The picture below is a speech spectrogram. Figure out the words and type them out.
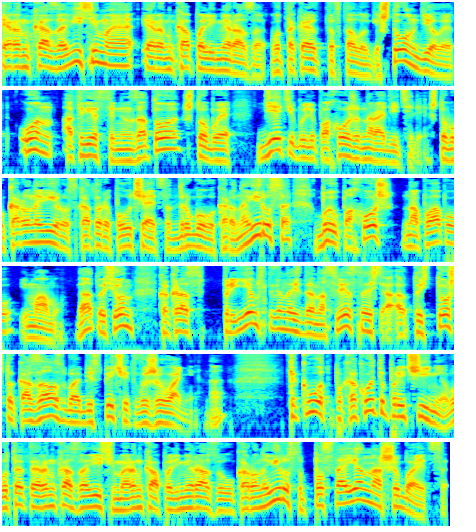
РНК-зависимая РНК-полимераза. Вот такая вот тавтология. Что он делает? Он ответственен за то, чтобы дети были похожи на родителей. Чтобы коронавирус, который получается от другого коронавируса, был похож на папу и маму. Да? То есть он как раз преемственность, да, наследственность, а, то есть то, что, казалось бы, обеспечивает выживание. Да? Так вот, по какой-то причине вот эта РНК-зависимая РНК-полимераза у коронавируса постоянно ошибается.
